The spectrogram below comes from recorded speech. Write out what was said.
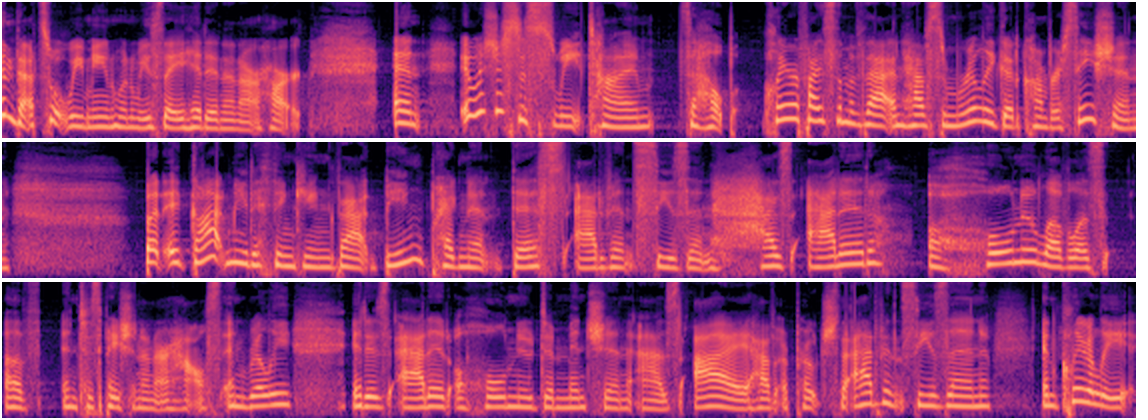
And that's what we mean when we say hidden in our heart. And it was just a sweet time to help clarify some of that and have some really good conversation. But it got me to thinking that being pregnant this Advent season has added a whole new level of, anticipation in our house. And really, it has added a whole new dimension as I have approached the Advent season. And clearly,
